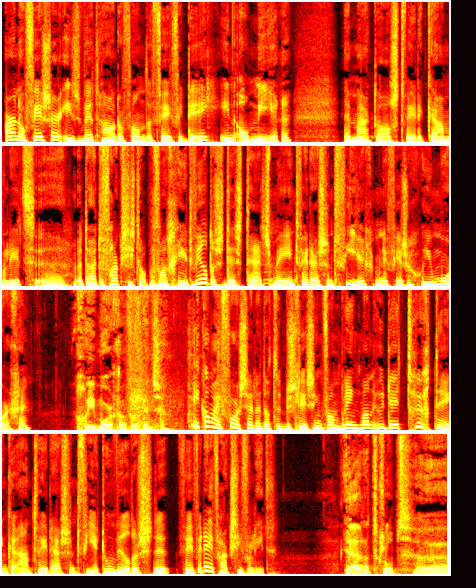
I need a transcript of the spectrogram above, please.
Arno Visser is wethouder van de VVD in Almere... en maakte als Tweede Kamerlid uh, het uit de fractiestappen van Geert Wilders destijds mee in 2004. Meneer Visser, goedemorgen. Goedemorgen, mevrouw. Ik kan mij voorstellen dat de beslissing van Brinkman u deed terugdenken aan 2004... toen Wilders de VVD-fractie verliet. Ja, dat klopt. Uh,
